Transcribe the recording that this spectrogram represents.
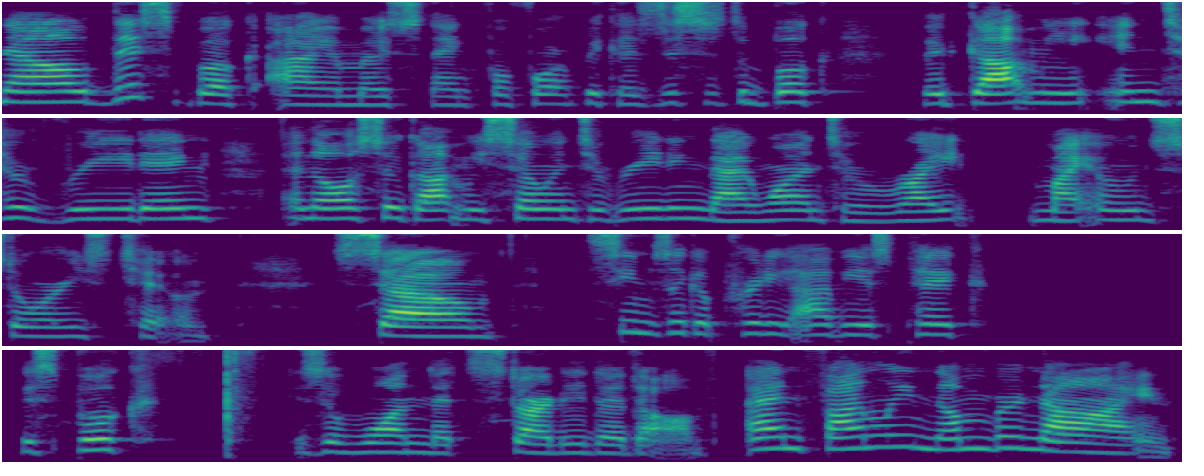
Now, this book I am most thankful for because this is the book that got me into reading and also got me so into reading that I wanted to write my own stories too. So, it seems like a pretty obvious pick. This book is the one that started it all. And finally, number nine.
